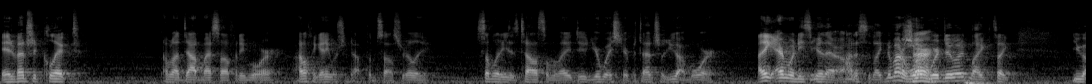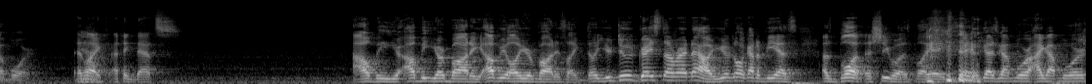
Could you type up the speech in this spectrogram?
it eventually clicked. I'm not doubting myself anymore. I don't think anyone should doubt themselves really. Somebody needs to tell someone like, dude, you're wasting your potential. You got more. I think everyone needs to hear that. Honestly, like no matter Sure. what we're doing, like it's like you got more. And Yeah. like I think that's. I'll be your, I'll be your body. I'll be all your bodies. Like, you're doing great stuff right now. You don't got to be as as blunt as she was. But like, hey, hey, you guys got more. I got more. You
